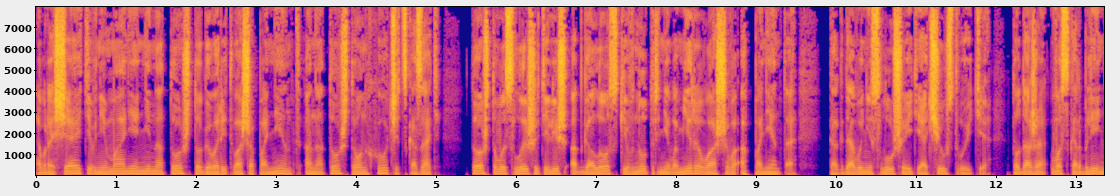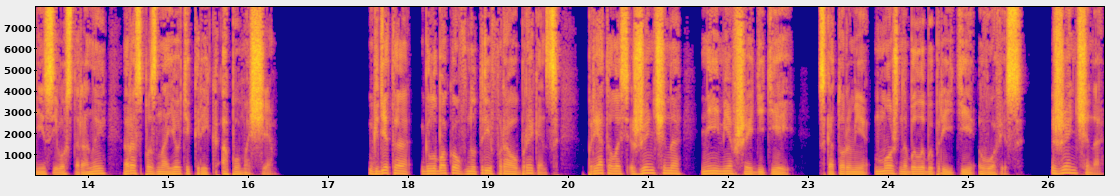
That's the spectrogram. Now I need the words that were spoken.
Обращайте внимание не на то, что говорит ваш оппонент, а на то, что он хочет сказать. То, что вы слышите, лишь отголоски внутреннего мира вашего оппонента. Когда вы не слушаете, а чувствуете, то даже в оскорблении с его стороны распознаете крик о помощи. Где-то глубоко внутри фрау Брегенс пряталась женщина, не имевшая детей, с которыми можно было бы прийти в офис. Женщина,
